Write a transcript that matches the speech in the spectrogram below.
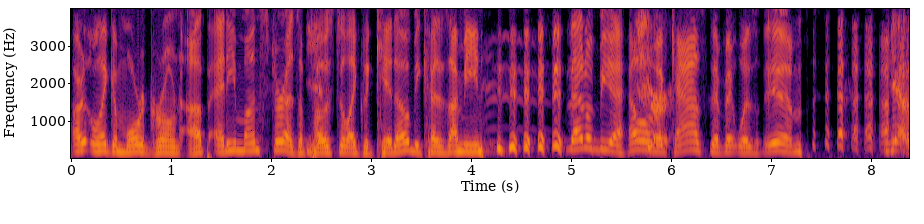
are like a more grown up Eddie Munster as opposed to like the kiddo? Because I mean, that'll be a hell of a cast if it was him. yeah,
